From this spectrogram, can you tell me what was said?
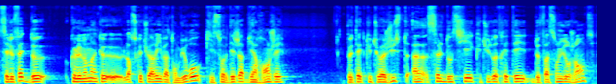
c'est le fait de que le lendemain, que euh, lorsque tu arrives à ton bureau, qu'il soit déjà bien rangé. Peut-être que tu as juste un seul dossier que tu dois traiter de façon urgente.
